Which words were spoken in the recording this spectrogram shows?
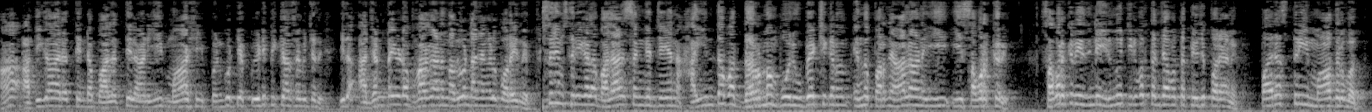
ആ അധികാരത്തിന്റെ ബലത്തിലാണ് ഈ മാഷി പെൺകുട്ടിയെ പീഡിപ്പിക്കാൻ ശ്രമിച്ചത്. ഇത് അജണ്ടയുടെ ഭാഗമാണെന്ന് അതുകൊണ്ടാണ് ഞങ്ങൾ പറയുന്നത്. മുസ്ലിം സ്ത്രീകളെ ബലാത്സംഗം ചെയ്യാൻ ഹൈന്ദവ ധർമ്മം പോലും ഉപേക്ഷിക്കണം എന്ന് പറഞ്ഞ ആളാണ് ഈ ഈ സവർക്കർ. സവർക്കർ ഇതിന്റെ ഇരുന്നൂറ്റി ഇരുപത്തി അഞ്ചാമത്തെ പേജ് പറയാണ് പരസ്ത്രീ മാതൃവത്.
